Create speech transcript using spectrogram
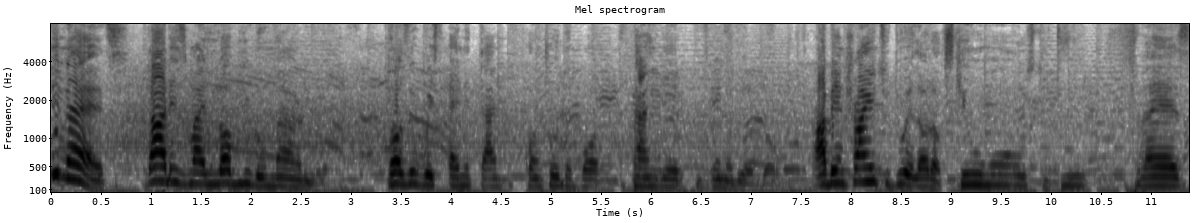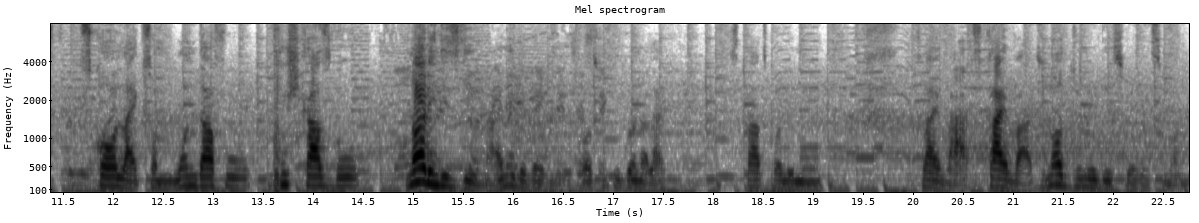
The net. That is my lovely Romario. Doesn't waste any time, control the ball, bang it, it's gonna be a goal. I've been trying to do a lot of skill moves, to do flares, score like some wonderful push cast goal. Not in this game. I need a better because people gonna like start calling me Kluivert. Kluivert, do not do me this way this morning.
